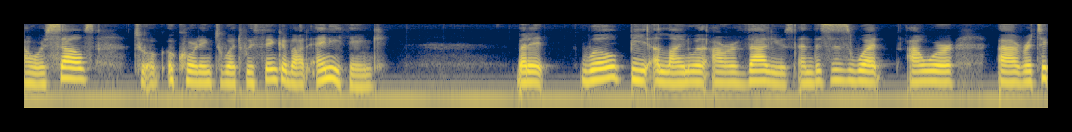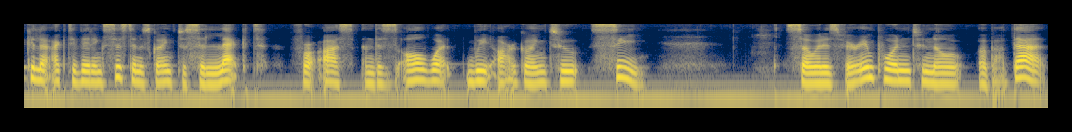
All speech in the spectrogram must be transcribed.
ourselves, to according to what we think about anything. But it will be aligned with our values and this is what our uh, reticular activating system is going to select for us, and this is all what we are going to see. So it is very important to know about that.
